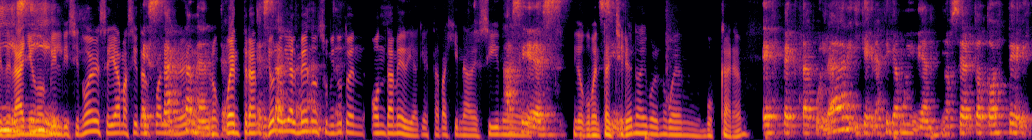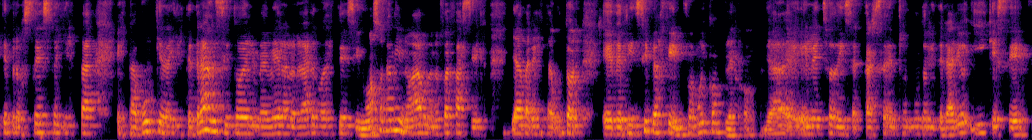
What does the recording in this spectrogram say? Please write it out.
es del Sí, año sí, 2019, se llama así tal cual. MBL. Lo Exactamente, encuentran, yo lo vi al menos en su exactamente. minuto en Onda Media, que es esta página de cine Así es. y documental Sí. chileno, ahí por- lo pueden buscar. ¿eh? espectacular y que grafica muy bien, ¿no es cierto? Todo este, este proceso y esta, esta búsqueda y este tránsito del MBL a lo largo de este sinuoso camino, ¿ah? porque no fue fácil ya para este autor, eh, de principio a fin, fue muy complejo, ya eh, el hecho de insertarse dentro del mundo literario y que, se,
